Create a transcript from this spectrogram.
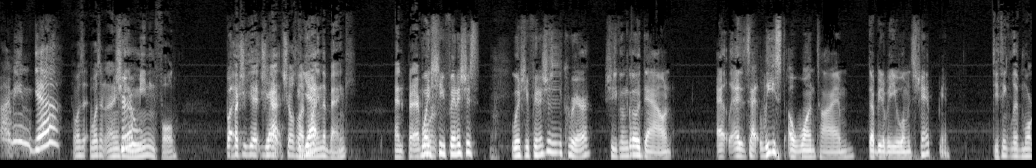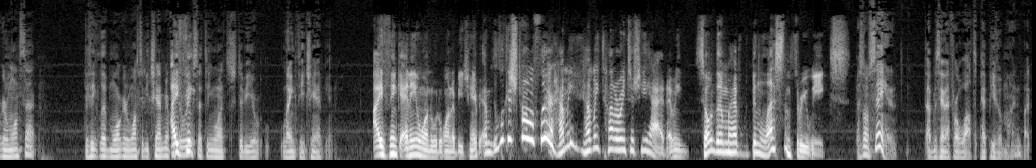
I mean, yeah. It wasn't it wasn't anything True. meaningful. But, but she get she yeah, got shows like yeah, Money in the Bank, and but everyone, when she finishes when she finishes her career, she's going to go down at, as at least a one-time WWE Women's Champion. do you think Liv Morgan wants that? Do you think Liv Morgan wants to be champion for I three think- weeks? I think he wants to be a lengthy champion. I think anyone would want to be champion. I mean, look at Charlotte Flair. How many how many title reigns has she had? I mean, some of them have been less than three weeks. That's what I'm saying. I've been saying that for a while. It's a pet peeve of mine, but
